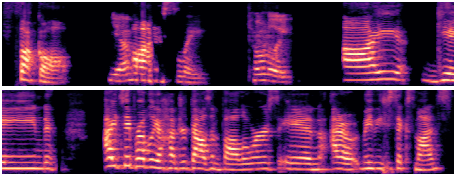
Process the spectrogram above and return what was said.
Fuck all, Yeah, honestly. totally. I gained, I'd say probably a hundred thousand followers in, I don't know, maybe six months.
